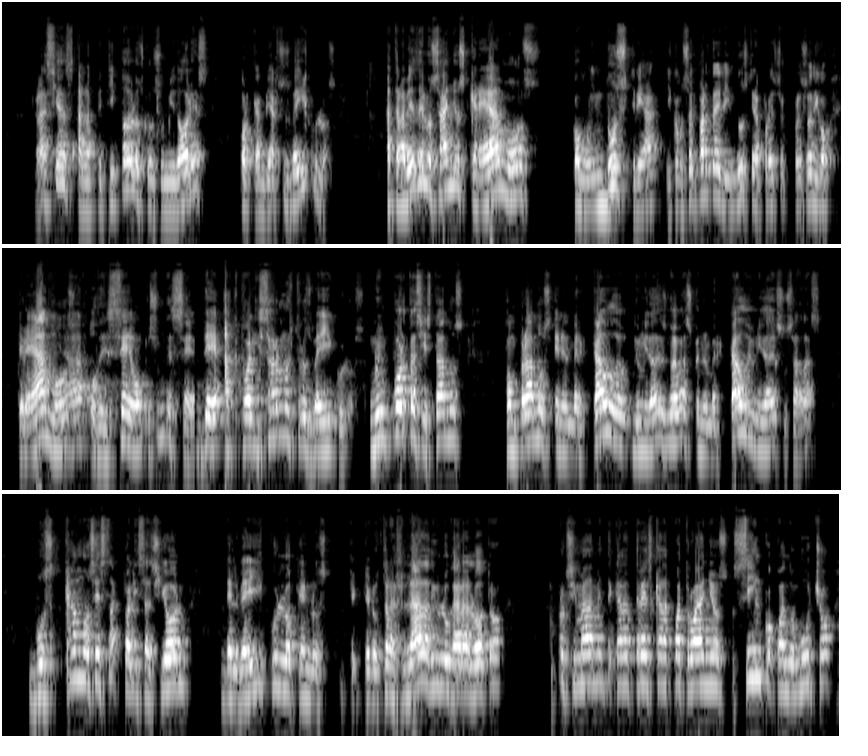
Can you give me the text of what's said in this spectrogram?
gracias al apetito de los consumidores por cambiar sus vehículos. A través de los años creamos como industria, y como soy parte de la industria, por eso, por eso digo, creamos o deseo, es un deseo, de actualizar nuestros vehículos. No importa si estamos, compramos en el mercado de, de unidades nuevas o en el mercado de unidades usadas, buscamos esta actualización del vehículo que nos, que, nos traslada de un lugar al otro aproximadamente cada tres, cada cuatro años, cinco cuando mucho.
